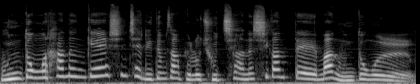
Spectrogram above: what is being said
운동을 하는 게 신체 리듬상 별로 좋지 않은 시간대에만 운동을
